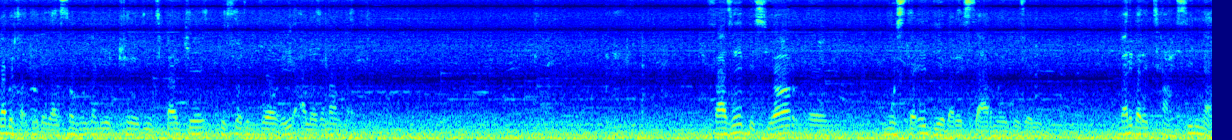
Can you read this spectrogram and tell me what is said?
نه به خاطر به دست آوردن یک کردیت بلکه به صورت واقعی علاقه من فضای بسیار مستعدیه برای سرمایه گذاری ولی برای تحصیل نه.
